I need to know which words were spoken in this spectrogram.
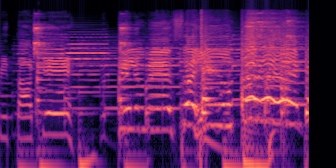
पिता के दिल में सही उतरेगी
